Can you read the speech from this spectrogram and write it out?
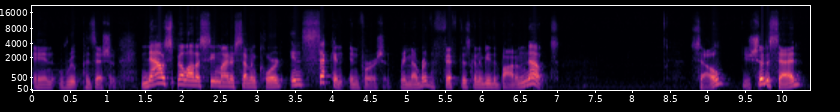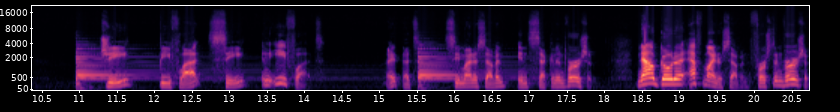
in root position. Now spell out a C minor 7 chord in second inversion. Remember, the fifth is going to be the bottom note. So you should have said G, B flat, C, and E flat. Right, that's C minor 7 in second inversion. Now go to F minor 7, first inversion.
